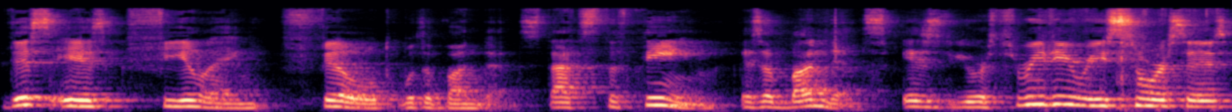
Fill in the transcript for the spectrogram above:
this is feeling filled with abundance. That's the theme is abundance, is your 3D resources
